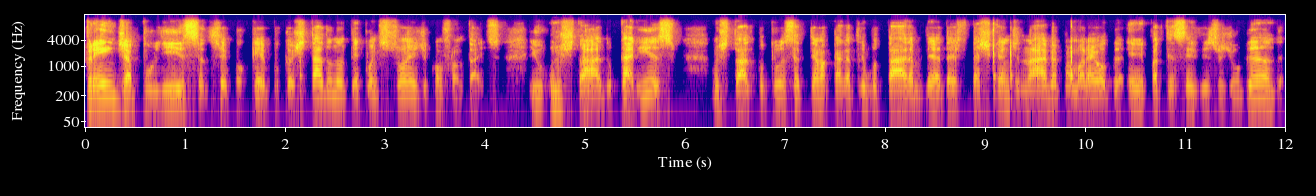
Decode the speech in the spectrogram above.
prende a polícia, não sei por quê, porque o Estado não tem condições de confrontar isso. E um Estado caríssimo, um Estado porque você tem uma carga tributária da, da Escandinávia para morar para ter serviços de Uganda.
